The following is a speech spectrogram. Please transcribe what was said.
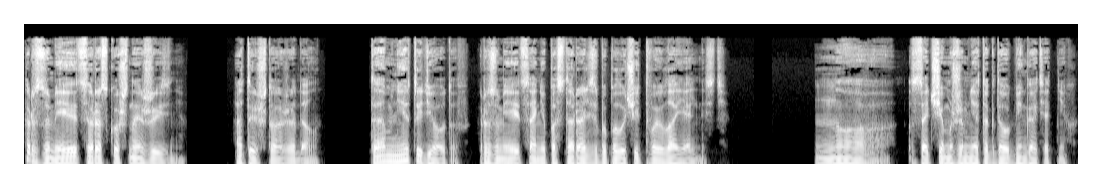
Разумеется, роскошная жизнь. А ты что ожидал? Там нет идиотов. Разумеется, они постарались бы получить твою лояльность. Но зачем же мне тогда убегать от них?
